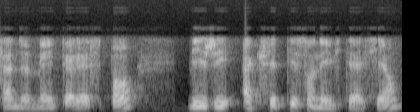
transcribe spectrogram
ça ne m'intéresse pas. Mais j'ai accepté son invitation.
